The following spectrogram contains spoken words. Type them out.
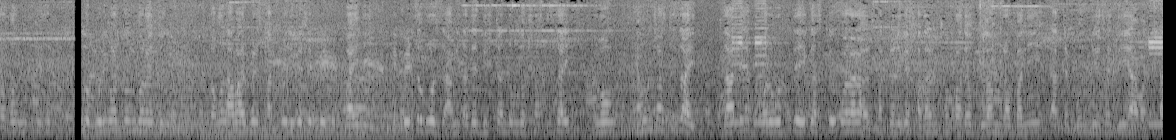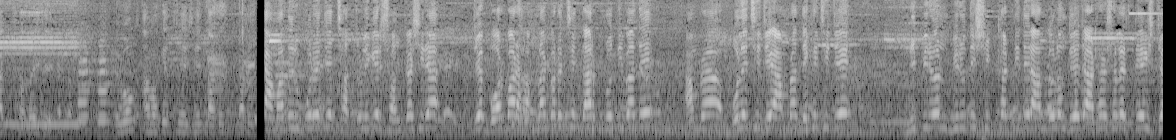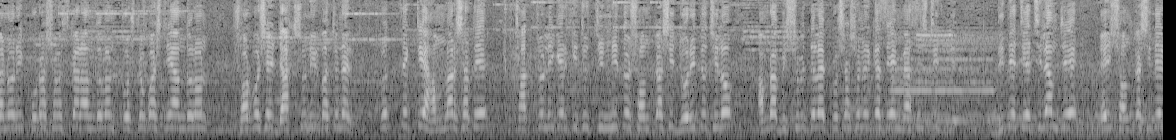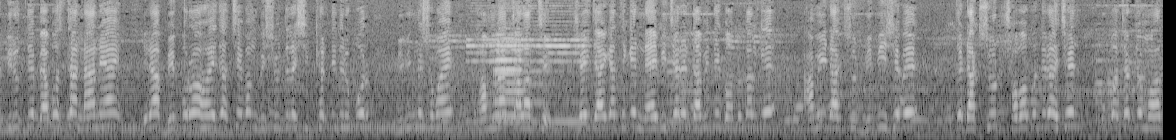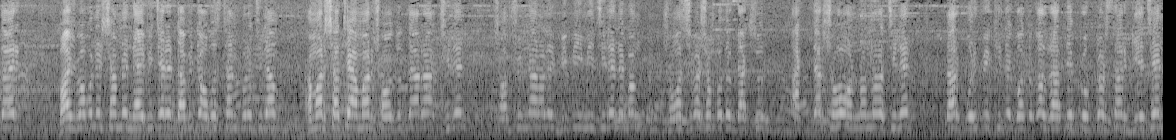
তখন পরিবর্তন করার জন্য তখন আবার ফের ছাত্রলীগের সে পেট বাহিনী সে পেট তো করছে আমি তাদের দৃষ্টান্তমূলক শাস্তি চাই এবং এমন শাস্তি চাই যাতে পরবর্তীতে এই কাজটিও করার ছাত্রলীগের সাধারণ সম্পাদক গুলাম রাব্বানি রাত্রে ফোন দিয়েছে দিয়ে আমাকে তাকে সাজাইছে এবং আমাকে সেই নাটক নাটক আমাদের উপরে যে ছাত্রলীগের সন্ত্রাসীরা যে বরবার হামলা করেছে তার প্রতিবাদে আমরা বলেছি যে, আমরা দেখেছি যে নিপীড়ন বিরোধী শিক্ষার্থীদের আন্দোলন দু হাজার আঠারো সালের তেইশ জানুয়ারি কোটা সংস্কার আন্দোলন প্রশ্নপাস নিয়ে আন্দোলন, সর্বশেষ ডাকসু নির্বাচনের প্রত্যেকটি হামলার সাথে ছাত্রলীগের কিছু চিহ্নিত সন্ত্রাসী জড়িত ছিল। আমরা বিশ্ববিদ্যালয় প্রশাসনের কাছে এই মেসেজটি দিতে চেয়েছিলাম যে এই সন্ত্রাসীদের বিরুদ্ধে ব্যবস্থা না নেয় এরা বেপরোয়া হয়ে যাচ্ছে এবং বিশ্ববিদ্যালয়ের শিক্ষার্থীদের উপর বিভিন্ন সময় হামলা চালাচ্ছে। সেই জায়গা থেকে ন্যায় বিচারের দাবিতে গতকালকে আমি ডাকসুর ভিপি হিসেবে যে ডাকসুর সভাপতি রয়েছেন, উপাচার্য মহোদয়ের বাসভবনের সামনে ন্যায় বিচারের দাবিতে অবস্থান করেছিলাম। আমার সাথে আমার সহযোদ্ধারা ছিলেন, শামসুন্নাহ হলের বিপি ইমি ছিলেন এবং সমাজসেবা সম্পাদক ডাকসুর আক্তার সহ অন্যান্যরা ছিলেন। তার পরিপ্রেক্ষিতে গতকাল রাতে প্রক্টর স্যার গিয়েছেন,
